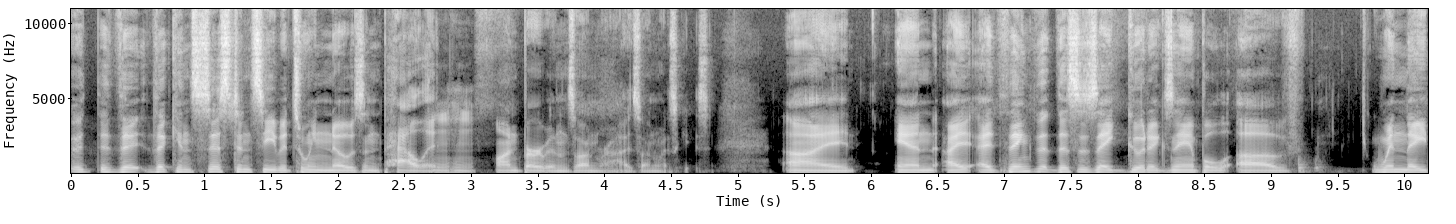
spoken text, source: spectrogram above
uh, the the consistency between nose and palate Mm-hmm. on bourbons, on ryes, on whiskeys. Uh, and I, I think that this is a good example of when they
